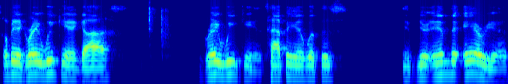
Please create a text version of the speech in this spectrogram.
It's gonna be a great weekend, guys. Great weekend. Tap in with us. If you're in the area,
